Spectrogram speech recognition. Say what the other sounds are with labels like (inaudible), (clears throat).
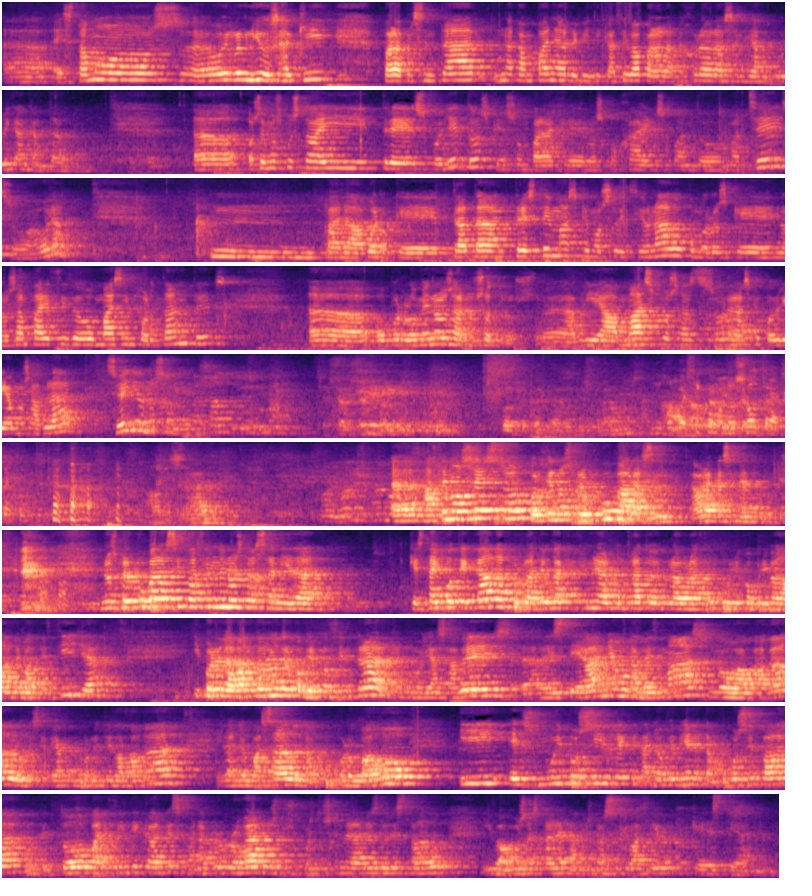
Uh, estamos uh, hoy reunidos aquí para presentar una campaña reivindicativa para la mejora de la sanidad pública en Cantabria. Uh, os hemos puesto ahí tres folletos que son para que los cojáis cuando marchéis o ahora. Mm, para, bueno, que tratan tres temas que hemos seleccionado como los que nos han parecido más importantes uh, o por lo menos a nosotros. Uh, habría más cosas sobre las que podríamos hablar. ¿Se oye o no se oye? Digo algo así como nosotras. Uh, hacemos eso porque nos preocupa, ahora sí, ahora casi me aturo, nos preocupa la situación de nuestra sanidad, que está hipotecada por la deuda que genera el contrato de colaboración público-privada de Valdecilla y por el abandono del gobierno central, que como ya sabéis, este año, una vez más, no ha pagado lo que se había comprometido a pagar, el año pasado tampoco lo pagó, y es muy posible que el año que viene tampoco se pague porque todo parece indicar que se van a prorrogar los presupuestos generales del Estado y vamos a estar en la misma situación que este año.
